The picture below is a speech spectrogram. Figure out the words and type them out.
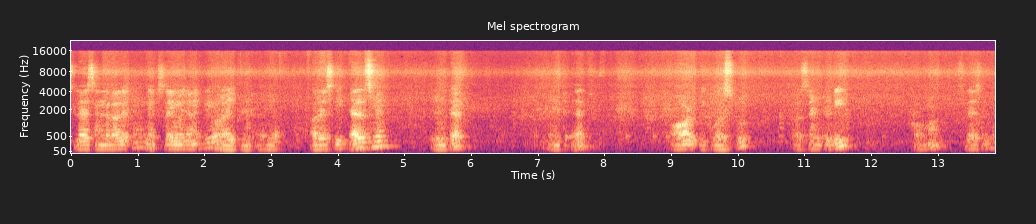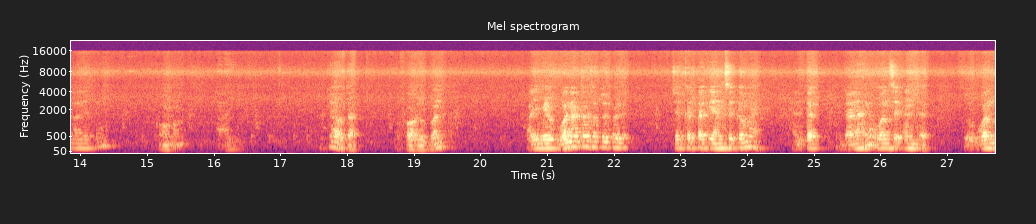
slash n लगा लेते हैं नेक्स्ट लाइन में जाने के लिए और आई प्रिंट कर दिया। और ऐसी एल्स में print f print f odd equals to percent d comma slash n लगा लेते हैं कॉमा आई तो क्या होता है फॉर लूप वन आई में वन आता है सबसे पहले। चेक करता कि एन से कम है एन तक जाना है ना, वन से एन तक। तो वन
